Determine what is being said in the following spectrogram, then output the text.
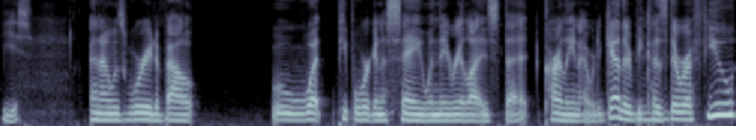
Yes. and I was worried about what people were going to say when they realized that Carly and I were together mm. because there were a few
